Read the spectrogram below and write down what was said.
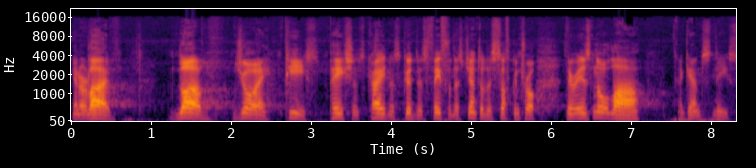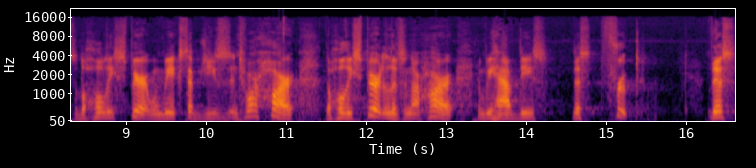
in our life love, joy, peace, patience, kindness, goodness, faithfulness, gentleness, self control. There is no law against these. So the Holy Spirit, when we accept Jesus into our heart, the Holy Spirit lives in our heart, and we have these this fruit. This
